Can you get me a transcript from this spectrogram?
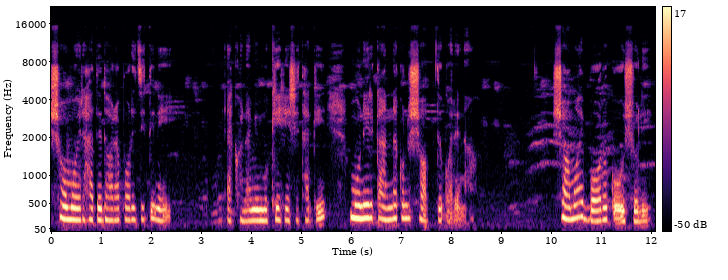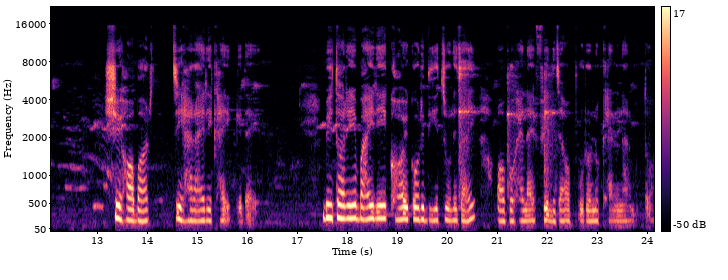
সময়ের হাতে ধরা পড়ে যেতে নেই। এখন আমি মুখে হেসে থাকি, মনের কান্না কোনো শব্দ করে না। সময় বড় কৌশলী। সে হবার চেহারায় রেখা এঁকে দেয়। ভিতরে বাইরে ক্ষয় করে দিয়ে চলে যায়, অবহেলায় ফেলে যাওয়া পুরনো খেলনার মতো।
